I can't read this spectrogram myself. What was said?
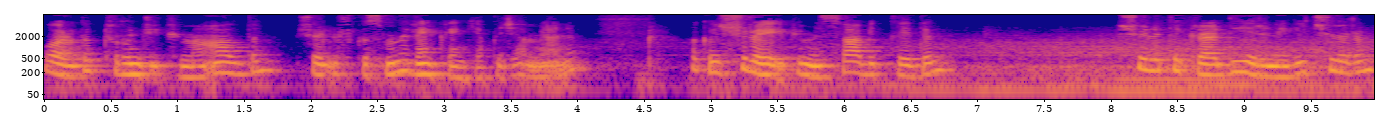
Bu arada turuncu ipimi aldım. Şöyle üst kısmını renk renk yapacağım yani. Bakın şuraya ipimi sabitledim. Şöyle tekrar diğerine geçiyorum.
